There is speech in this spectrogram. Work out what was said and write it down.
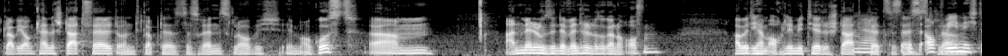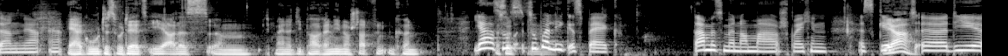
glaube ich, auch ein kleines Startfeld und ich glaube, das, das Rennen ist, glaube ich, im August. Ähm, Anmeldungen sind eventuell sogar noch offen. aber die haben auch limitierte Startplätze. Ja, das, das ist auch klar. wenig dann, ja, ja. Ja gut, es wird ja jetzt eh alles, ähm, ich meine, die paar Rennen, die noch stattfinden können. Ja, Su ist, Super League ist back. Da müssen wir nochmal sprechen. Es gibt ja. äh, die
